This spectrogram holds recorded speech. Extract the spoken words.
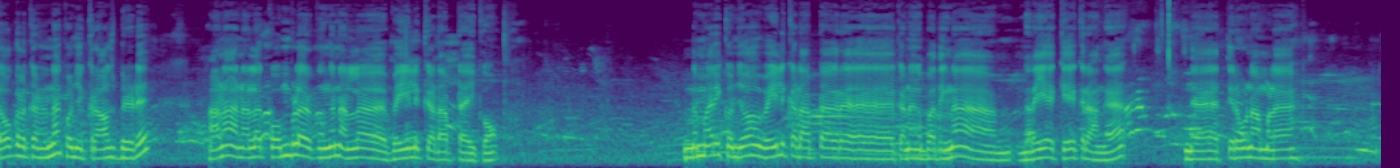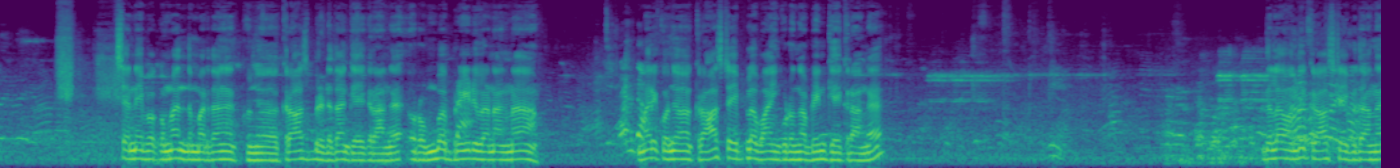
லோக்கல் கண்ணுனா கொஞ்சம் கிராஸ் பிரீடு ஆனால் நல்லா கொம்பில் இருக்குங்க. நல்லா வெயிலுக்கு அடாப்ட் ஆகிக்கும் இந்த மாதிரி கொஞ்சம் வெயிலுக்கு அடாப்ட் ஆகிற கணக்கு பார்த்திங்கன்னா நிறைய கேட்குறாங்க இந்த திருவண்ணாமலை சென்னை பக்கம்லாம் இந்த மாதிரி தாங்க கொஞ்சம் கிராஸ் பிரீடு தான் கேட்குறாங்க ரொம்ப ப்ரீடு வேணாங்கன்னா இந்த மாதிரி கொஞ்சம் கிராஸ் டைப்பில் வாங்கி கொடுங்க அப்படின்னு கேட்குறாங்க இதெல்லாம் வந்து கிராஸ் டைப் தாங்க.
